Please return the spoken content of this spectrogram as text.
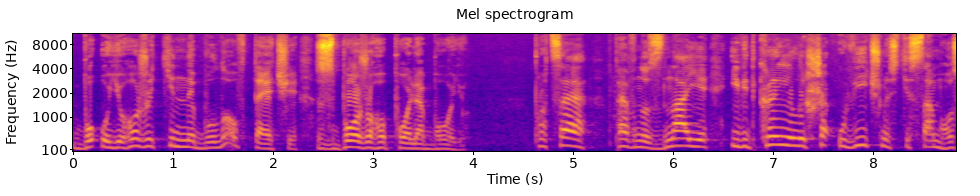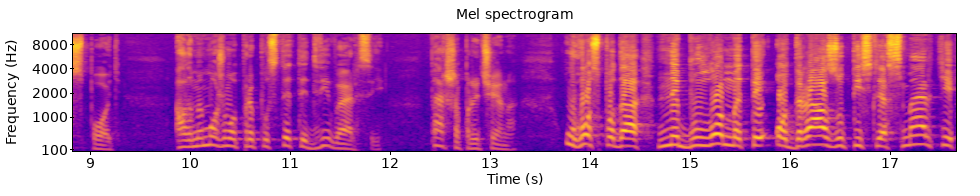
бо у його житті не було втечі з Божого поля бою. Про це, певно, знає і відкриє лише у вічності сам Господь. Але ми можемо припустити дві версії. Перша причина. У Господа не було мети одразу після смерті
